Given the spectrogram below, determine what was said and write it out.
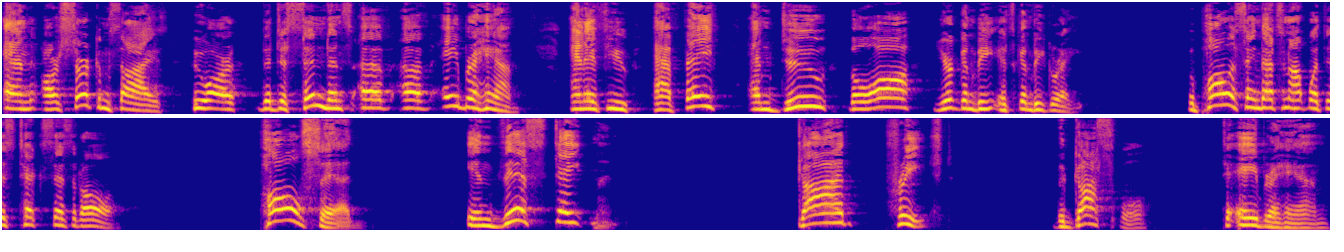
and are circumcised, who are the descendants of, of Abraham. And if you have faith and do the law, you're going to be, it's going to be great. But Paul is saying that's not what this text says at all. Paul said, in this statement, God preached the gospel to Abraham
